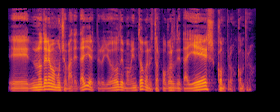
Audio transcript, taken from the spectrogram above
Eh, no tenemos muchos más detalles, pero yo de momento con estos pocos detalles compro, compro.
